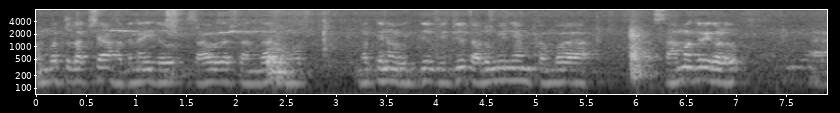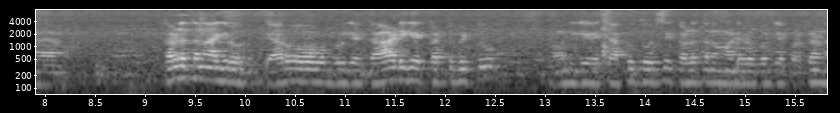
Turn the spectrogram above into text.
ಒಂಬತ್ತು ಲಕ್ಷ ಹದಿನೈದು ಸಾವಿರದಷ್ಟು ಅಂದಾಜು ಮೊತ್- ಮತ್ತಿನ ವಿದ್ಯುತ್ ವಿದ್ಯುತ್ ಅಲ್ಯೂಮಿನಿಯಂ ಕಂಬ ಸಾಮಗ್ರಿಗಳು ಕಳ್ಳತನ ಆಗಿರೋದು. ಯಾರೋ ಒಬ್ಬರಿಗೆ ಗಾಡಿಗೆ ಕಟ್ಟಿಬಿಟ್ಟು ಅವನಿಗೆ ಚಾಕು ತೋರಿಸಿ ಕಳ್ಳತನ ಮಾಡಿರೋ ಬಗ್ಗೆ ಪ್ರಕರಣ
